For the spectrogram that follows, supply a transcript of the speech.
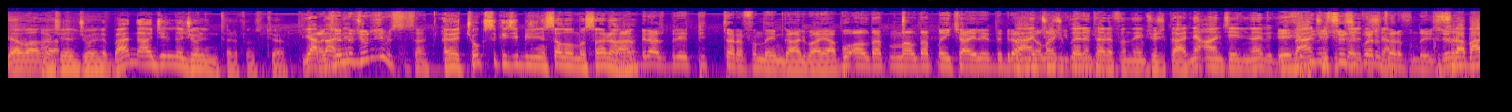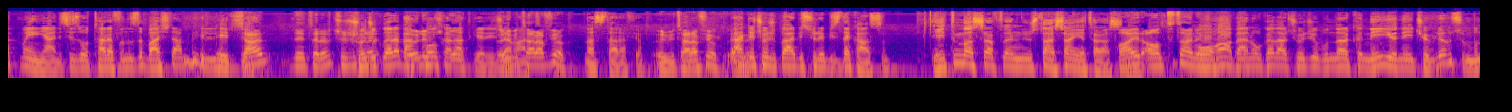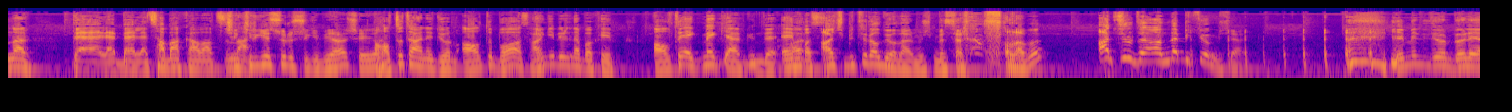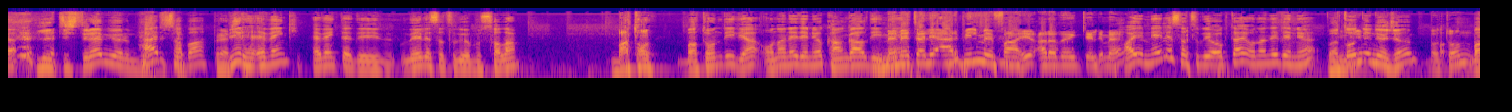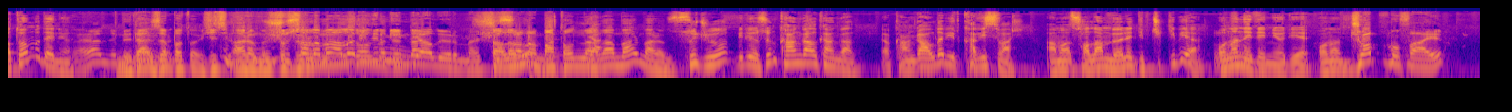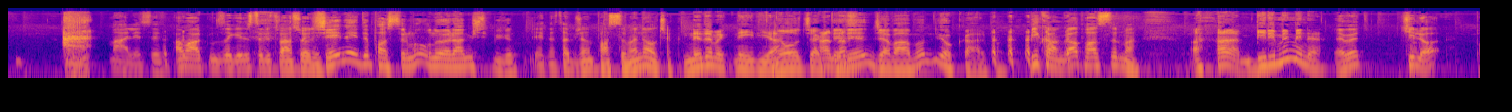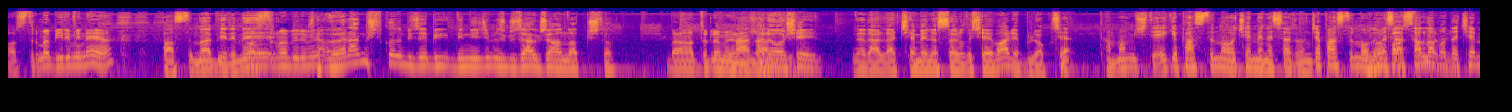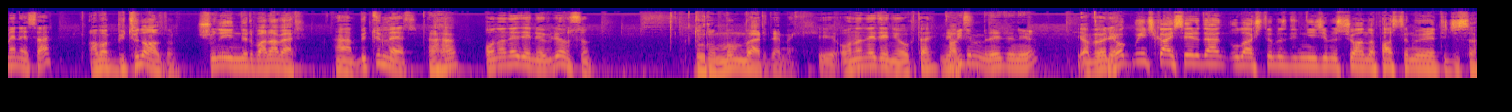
ya vallahi Angelina Jolie. Ben de Angelina Jolie'nin tarafını tutuyorum. ya ben Angelina de, Jolie'ci misin sen? Evet çok sıkıcı bir insan olmasına rağmen. Ben biraz Brad Pitt tarafındayım galiba ya. Bu aldatma aldatma hikayeleri de biraz ben yalan çocukların gibi. tarafındayım çocuklar ne Angelina ben hepimiz çocukları çocukların düşünüyorum. tarafındayız kusura canım. bakmayın yani siz o tarafınızı baştan belli ettiniz Sen ne tarafı çocuklara? Çocuklara ben Öyle kol bir- şey kanat gereceğim Öyle bir artık. taraf yok. Nasıl taraf yok? Öyle bir taraf yok. Yani. Bence çocuklar bir süre bizde kalsın. Eğitim masraflarını üstlensen yeter aslında. Hayır 6 tane. Oha ben o kadar çocuğu bunlar ne yiyor ne içiyor biliyor musun? Bunlar böyle böyle sabah kahvaltısında. Çekirge sürüsü gibi ya şeyler. 6 tane diyorum 6 boğaz hangi birine bakayım? 6 ekmek yer günde en A- basit. aç bitir alıyorlarmış mesela salamı. Açıldığı anda bitiyormuş yani. Yemin ediyorum böyle ya. Yetiştiremiyorum. Her şey, sabah Brad. bir hevenk, hevenk de değil. Neyle satılıyor bu salam? baton. Baton değil ya. Ona ne deniyor? Kangal değil. Ne? Mehmet Ali Erbil mi Fahir aradığın kelime? Hayır neyle satılıyor Oktay? Ona ne deniyor? Baton deniyor canım. Baton. Baton mu deniyor? Herhalde. Nedense baton. Hiç aramızda Şu salamı alabilir miyim diye alıyorum ben. Şu Salamı salam diye. batonla Ya- alan var mı aramızda? Sucuğu biliyorsun kangal kangal. Ya kangalda bir kavis var. Ama salam böyle dipçik gibi ya. Ona ne deniyor diye. Ona Job mu Fahir? Maalesef. Ama aklınıza gelirse lütfen söyleyin. Şey neydi pastırma onu öğrenmiştik bir gün. E, ne tabii canım pastırma ne olacak? Ne demek neydi ya? Ne olacak Ha, nasıl- dediğin cevabın yok galiba. Bir kangal pastırma. Ha, birimi mi ne? evet. Kilo Pastırma birimi ne ya? pastırma birimi. Pastırma birimi Ya öğrenmiştik onu bize bir dinleyicimiz güzel güzel anlatmıştı. ben hatırlamıyorum. Ben Hani o şey ne derler çemene sarılı şey var ya blok. Çe- tamam işte Ege pastırma o çemene sarılınca pastırma oluyor. Ama Mesela pastırma salamada değil. çemene sar. Ama bütün aldın. Şunu indir bana ver. Ha bütün ver. Aha. Ona ne deniyor biliyor musun? Durumum ver demek. Ee, ona ne deniyor Oktay? Ne Bak, bileyim ne deniyor? Ya böyle Yok mu hiç Kayseri'den ulaştığımız dinleyicimiz şu anda pastırma üreticisi?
